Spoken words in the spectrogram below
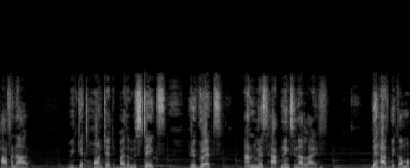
half an hour, we get haunted by the mistakes, regrets, and mishappenings in our life. They have become a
